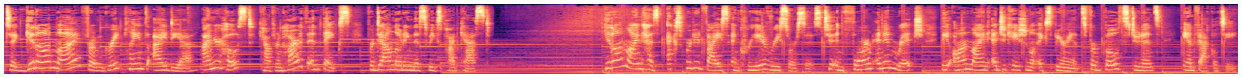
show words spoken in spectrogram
to Get Online from Great Plains IDEA. I'm your host, Catherine Harth, and thanks for downloading this week's podcast. Get Online has expert advice and creative resources to inform and enrich the online educational experience for both students and faculty.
